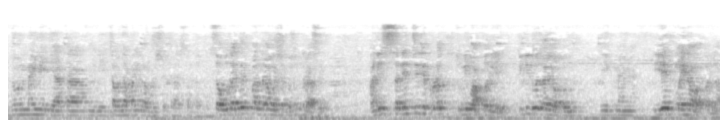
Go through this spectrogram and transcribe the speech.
दोन महिने ते आता म्हणजे चौदा पंधरा वर्ष त्रास होता तो. चौदा ते पंधरा वर्षापासून त्रास आहे. आणि सनेजचे जे प्रोडक्ट तुम्ही वापरले किती दिवस झाले वापरून? एक महिना. एक महिना वापरला.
